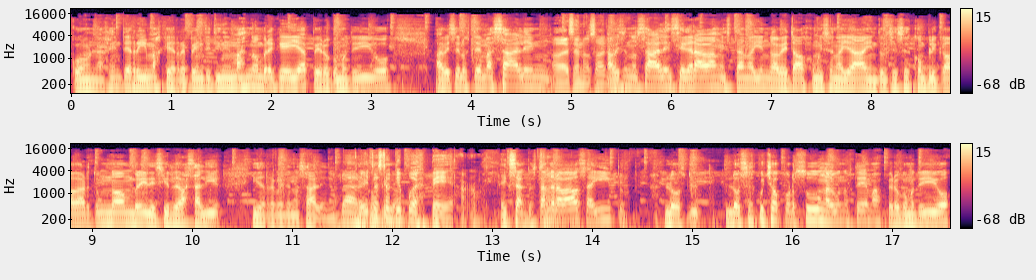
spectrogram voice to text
con la gente rimas que de repente tienen más nombre que ella, pero como te digo, a veces los temas salen, A veces no sale. a veces no salen, se graban, están ahí engavetados como dicen allá, y entonces es complicado darte un nombre y decirle va a salir y de repente no sale, ¿no? Claro, Es ahorita está en tiempo de espera, ¿no? Exacto, están grabados ahí, los, los he escuchado por Zoom algunos temas, pero como te digo,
